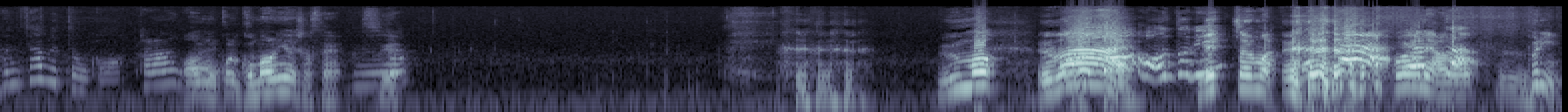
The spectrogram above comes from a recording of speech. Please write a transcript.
何食べてもかわからんあ、もうこれごまの匂いしかせん。すげえ。うまっうま本当に？めっちゃうまい。これはね、あの、プリン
